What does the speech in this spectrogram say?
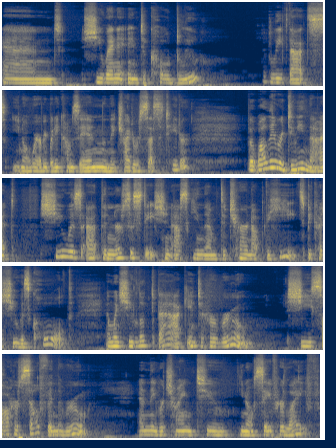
and she went into code blue. I believe that's, you know, where everybody comes in and they try to resuscitate her. But while they were doing that, she was at the nurse's station asking them to turn up the heat because she was cold. And when she looked back into her room, she saw herself in the room and they were trying to, you know, save her life.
